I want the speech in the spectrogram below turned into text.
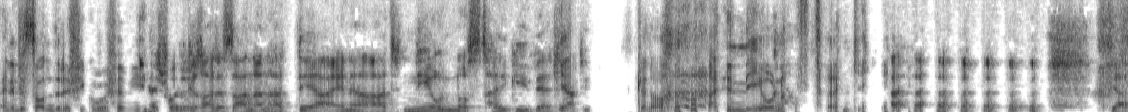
eine besondere Figur für mich. Ich wollte gerade sagen, dann hat der eine Art Neon-Nostalgie-Wert Ja. für die. Genau, eine Neo-Nostalgie. ja,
